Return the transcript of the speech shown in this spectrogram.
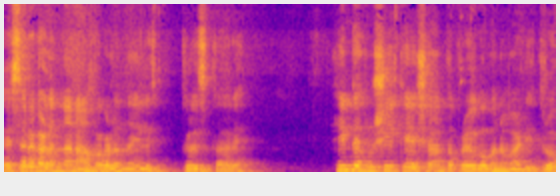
ಹೆಸರುಗಳನ್ನು ನಾಮಗಳನ್ನು ಇಲ್ಲಿ ತಿಳಿಸ್ತಾರೆ. ಹಿಂದೆ ಋಷಿಕೇಶ ಅಂತ ಪ್ರಯೋಗವನ್ನು ಮಾಡಿದರು.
